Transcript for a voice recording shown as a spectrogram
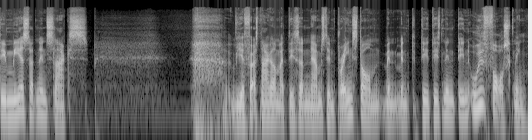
Det er mere sådan en slags... Vi har først snakket om, at det er sådan nærmest en brainstorm, men, men det, det, er sådan en, det er en udforskning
